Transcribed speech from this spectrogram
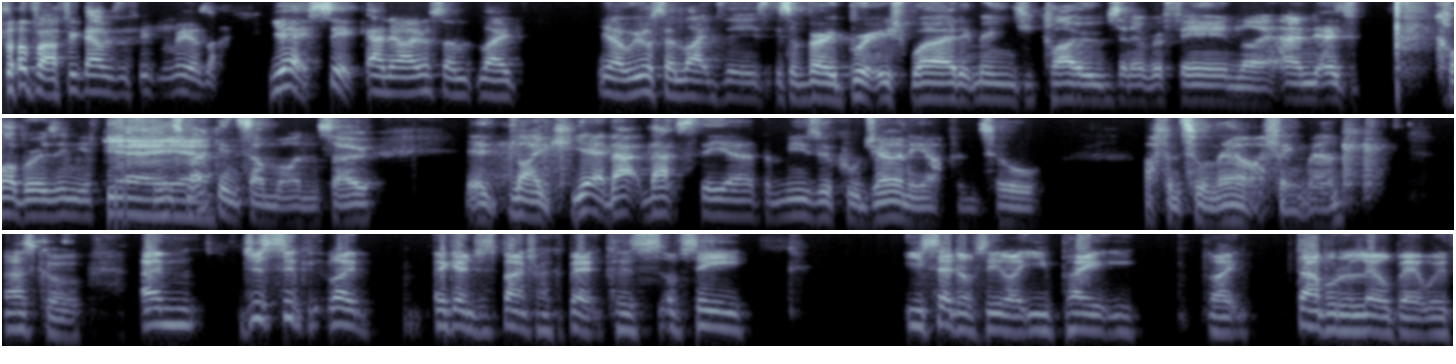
clobber i think that was the thing for me. I was like yeah sick. And i also like you know we also liked this it's a very british word. It means your clothes and everything like and it's clobber as in you're yeah, yeah. smacking someone. So it like yeah, that that's the uh, the musical journey up until up until now. I think, man. That's cool. Um, just to like again, just backtrack a bit because obviously you said obviously like you play you, like dabbled a little bit with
